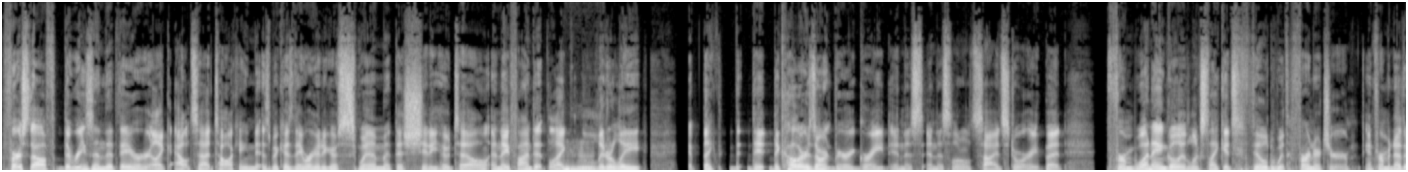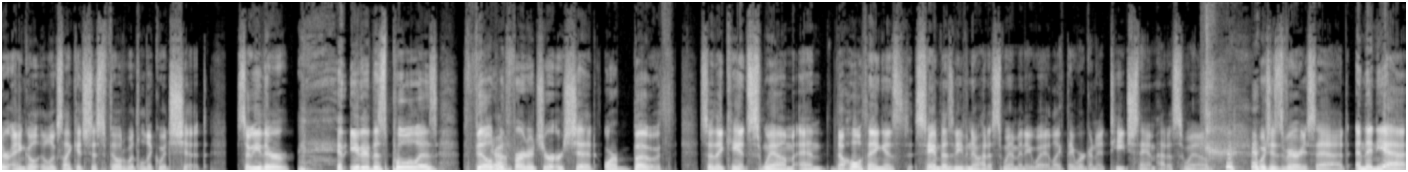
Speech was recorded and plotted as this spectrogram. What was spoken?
First off, the reason that they were like outside talking is because they were going to go swim at this shitty hotel, and they find it like Mhm. literally, like the the colors aren't very great in this in this little side story, but from one angle it looks like it's filled with furniture, and from another angle it looks like it's just filled with liquid shit. So either either this pool is filled Yeah. with furniture or shit, or both. So they can't swim, and the whole thing is Sam doesn't even know how to swim anyway. Like they were going to teach Sam how to swim, which is very sad. And then yeah,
